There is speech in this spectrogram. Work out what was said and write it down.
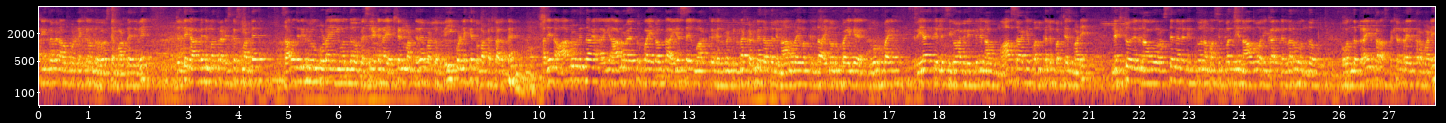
ಶೀಘ್ರವೇ ನಾವು ಕೊಡಲಿಕ್ಕೆ ಒಂದು ವ್ಯವಸ್ಥೆ ಮಾಡ್ತಾ ಇದ್ದೀವಿ. ಜೊತೆಗೆ ಆಮೇಲೆ ನಿಮ್ಮ ಹತ್ರ ಡಿಸ್ಕಸ್ ಮಾಡಿದೆ, ಸಾರ್ವಜನಿಕರಿಗೂ ಕೂಡ ಈ ಒಂದು ಫೆಸಿಲಿಟಿನ ಎಕ್ಸ್ಟೆಂಡ್ ಮಾಡ್ತೇವೆ ಬಟ್ ಫ್ರೀ ಕೊಡಲಿಕ್ಕೆ ತುಂಬ ಕಷ್ಟ ಆಗುತ್ತೆ. ಅದೇನು ಆರುನೂರರಿಂದ ಆರ್ನೂರ ಐವತ್ತು ರೂಪಾಯಿ ಇರುವಂಥ ಐ ಎಸ್ ಐ ಮಾರ್ಕ್ ಹೆಲ್ಮೆಟ್ಗಳನ್ನ ಕಡಿಮೆ ದರದಲ್ಲಿ ನಾನ್ನೂರ ಐವತ್ತರಿಂದ ಐನೂರು ರೂಪಾಯಿಗೆ ನೂರು ರೂಪಾಯಿ ರಿಯಾಯಿತಿಯಲ್ಲಿ ಸಿಗುವ ರೀತಿಯಲ್ಲಿ ನಾವು ಮಾಸ್ ಆಗಿ ಬಲ್ಕಲ್ಲಿ ಪರ್ಚೇಸ್ ಮಾಡಿ ನೆಕ್ಸ್ಟ್ ನಾವು ರಸ್ತೆ ಮೇಲೆ ನಿಂತು ನಮ್ಮ ಸಿಬ್ಬಂದಿ, ನಾವು ಅಧಿಕಾರಿಗಳೆಲ್ಲರೂ ಒಂದು ಒಂದು ಡ್ರೈವ್ ಥರ ಸ್ಪೆಷಲ್ ಡ್ರೈವ್ ಥರ ಮಾಡಿ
